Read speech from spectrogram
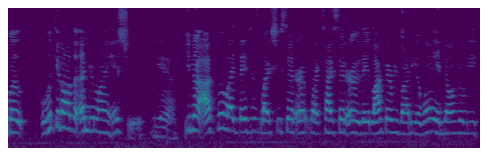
but look at all the underlying issues. Yeah. You know, I feel like they just, like she said, like Ty said earlier, they lock everybody away and don't really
